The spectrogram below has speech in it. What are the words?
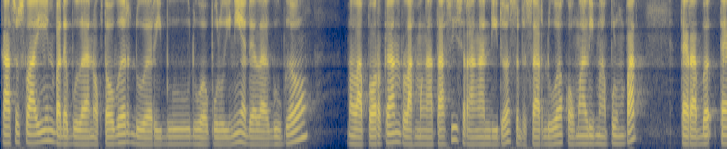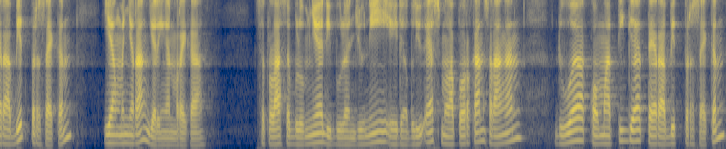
Kasus lain pada bulan Oktober 2020 ini adalah Google melaporkan telah mengatasi serangan DDoS sebesar 2,54 terabit per second yang menyerang jaringan mereka. Setelah sebelumnya di bulan Juni AWS melaporkan serangan 2,3 terabit per second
